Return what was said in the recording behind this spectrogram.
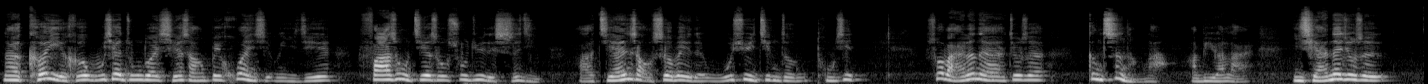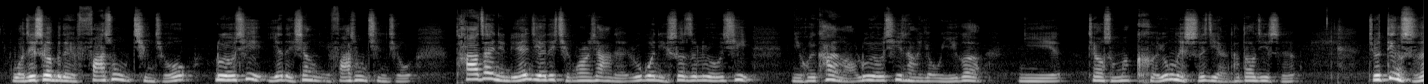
那可以和无线终端协商被唤醒以及发送接收数据的时机，啊，减少设备的无序竞争通信。说白了呢，就是更智能了啊，比原来以前呢，就是我这设备得发送请求，路由器也得向你发送请求。它在你连接的情况下呢，如果你设置路由器。你会看啊，路由器上有一个你叫什么可用的时间，它倒计时，就定时，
